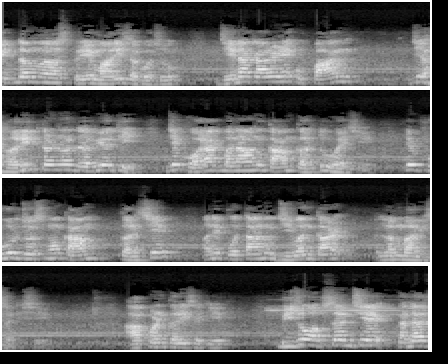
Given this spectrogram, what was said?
એકદમ સ્પ્રે મારી શકો છો. જેના કારણે પાન જે હરિતકણનો દ્રવ્યથી જે ખોરાક બનાવવાનું કામ કરતું હોય છે, એ ફૂલ જોશમાં કામ કરશે. અને પોતાનું જીવનકાળ લંબાવી શકશે આ પણ કરી શકીએ. બીજો ઓપ્શન છે, કદાચ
